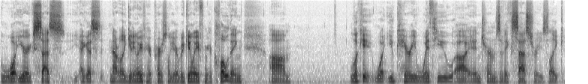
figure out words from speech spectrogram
what your excess i guess not really getting away from your personal gear but getting away from your clothing um, look at what you carry with you uh, in terms of accessories. Like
